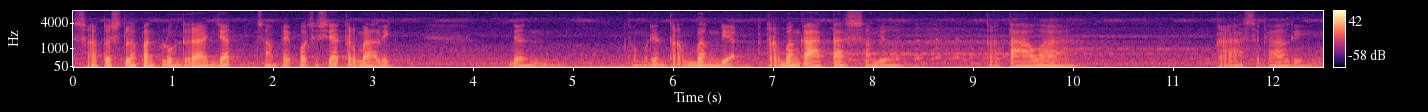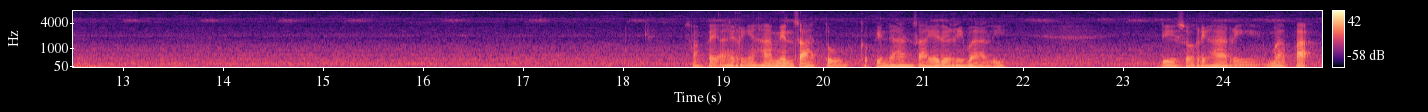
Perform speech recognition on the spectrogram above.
180 derajat sampai posisinya terbalik dan kemudian terbang dia terbang ke atas sambil tertawa keras sekali. Sampai akhirnya Hamin satu kepindahan saya dari Bali. Di sore hari bapak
